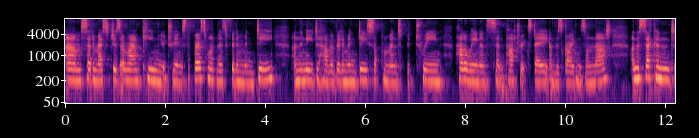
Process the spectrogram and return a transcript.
um, set of messages around key nutrients. The first one is vitamin D and the need to have a vitamin D supplement between Halloween and St. Patrick's Day, and there's guidance on that. And the second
